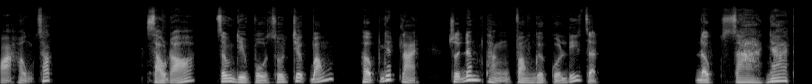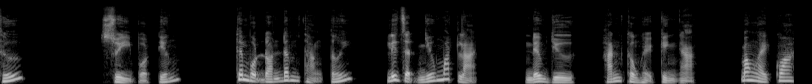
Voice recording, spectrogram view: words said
hỏa hồng sắc. Sau đó, giống như vô số chiếc bóng hợp nhất lại rồi đâm thẳng vào ngực của Lý Giật. Độc xà nha thứ. Xùy một tiếng, thêm một đòn đâm thẳng tới, Lý Giật nhíu mắt lại. Nếu như hắn không hề kinh ngạc, bao ngày qua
